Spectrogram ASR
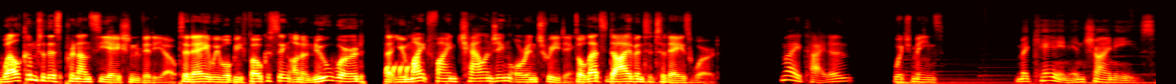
Welcome to this pronunciation video. Today we will be focusing on a new word that you might find challenging or intriguing. So let's dive into today's word. Mài kǎi ēn, which means McCain in Chinese.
